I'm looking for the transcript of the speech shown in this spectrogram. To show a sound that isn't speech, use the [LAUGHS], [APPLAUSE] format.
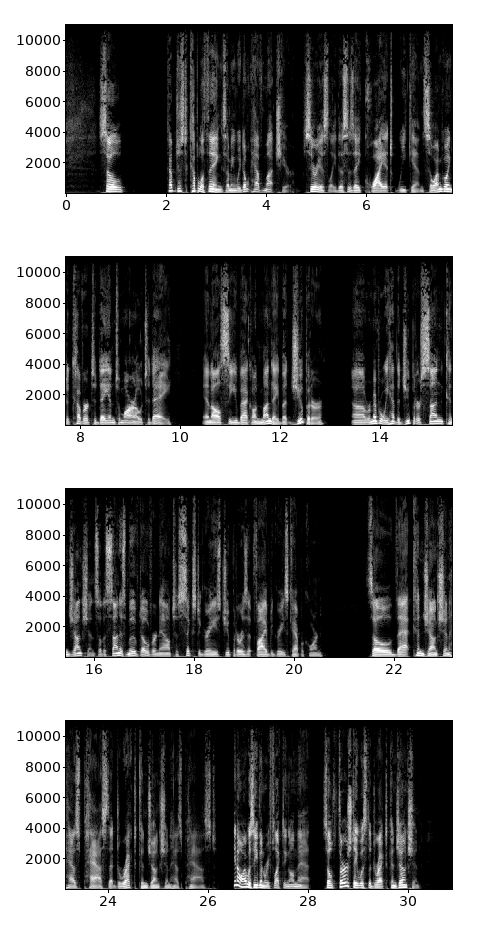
So, just a couple of things. I mean, we don't have much here seriously, this is a quiet weekend. So I'm going to cover today and tomorrow today, and I'll see you back on Monday. But Jupiter, uh, remember, we had the Jupiter Sun conjunction. So the Sun has moved over now to six degrees. Jupiter is at five degrees Capricorn. So that conjunction has passed, that direct conjunction has passed. You know, I was even reflecting on that. So Thursday was the direct conjunction.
